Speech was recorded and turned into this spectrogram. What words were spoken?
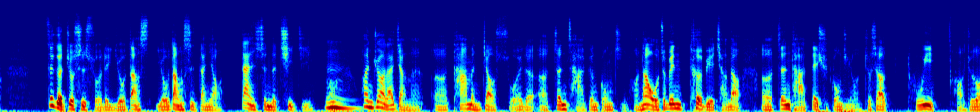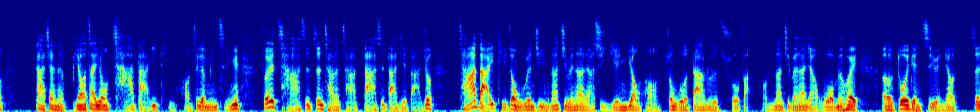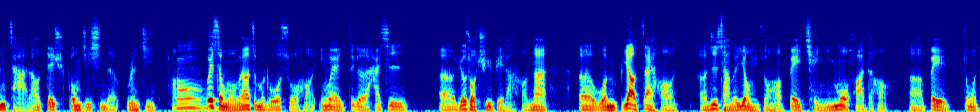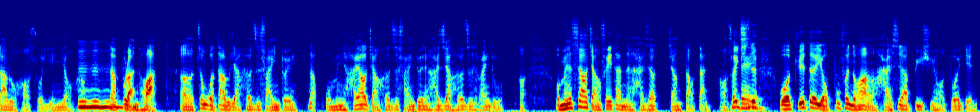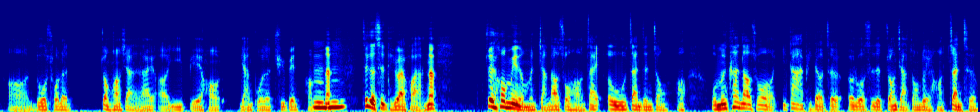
这个就是所谓的游荡式游荡式弹药诞生的契机。嗯，换句话来讲呢，呃，他们叫所谓的呃侦查跟攻击。哦，那我这边特别强调，呃，侦查 dash 攻击哦，就是要呼应，好，就是说大家呢不要再用查打一体哦这个名词，因为所谓查是侦查的查，打是打劫打，就。查打一体这种无人机，那基本上来讲是沿用哈中国大陆的说法哦。那基本上来讲，我们会呃多一点资源叫侦查，然后 dash 攻击型的无人机哦。为什么我们要这么啰嗦哈？因为这个还是呃有所区别的哈。那呃我们不要在哈呃日常的用语中哈被潜移默化的哈呃被中国大陆哈所沿用哈。那不然的话。呃，中国大陆讲核子反应堆，那我们还要讲核子反应堆呢，还是讲核子反应炉啊？我们是要讲飞弹呢，还是要讲导弹啊？所以其实我觉得有部分的话，还是要必须哦多一点哦啰嗦的状况下来呃以别哈两国的区别好，那这个是题外话了。那最后面我们讲到说哈，在俄乌战争中哦，我们看到说一大批的这俄罗斯的装甲中队哈战车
